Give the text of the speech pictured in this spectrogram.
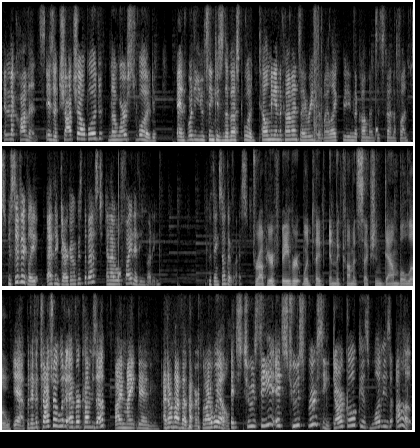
in the comments, is a cha-cha wood the worst wood? And what do you think is the best wood? Tell me in the comments. I read them. I like reading the comments. It's kind of fun. Specifically, I think dark oak is the best, and I will fight anybody who thinks otherwise. Drop your favorite wood type in the comments section down below. Yeah, but if a cha-cha wood ever comes up, I might ban you. I don't have that power, but I will. It's too see, it's too sprucey. Dark oak is what is up.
